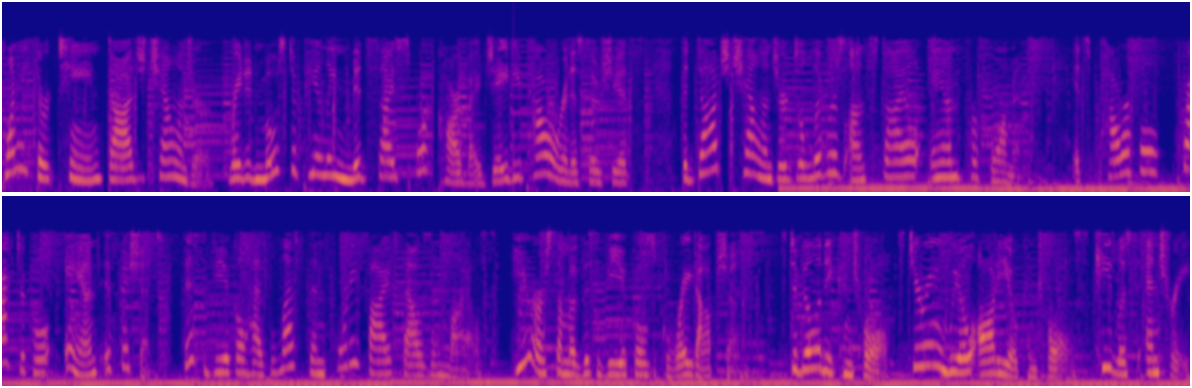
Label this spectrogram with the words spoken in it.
2013 Dodge Challenger. Rated most appealing midsize sport car by J.D. Power and Associates, the Dodge Challenger delivers on style and performance. It's powerful, practical, and efficient. This vehicle has less than 45,000 miles. Here are some of this vehicle's great options stability control, steering wheel audio controls, keyless entry,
